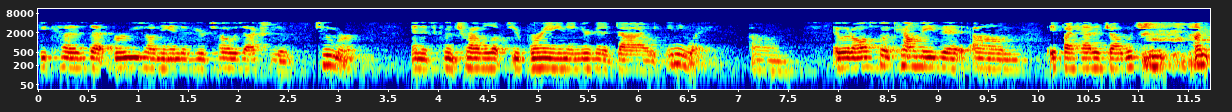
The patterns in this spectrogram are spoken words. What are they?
because that bruise on the end of your toe is actually a tumor and it's going to travel up to your brain and you're going to die anyway. Um, it would also tell me that um, if I had a job, which I'm,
